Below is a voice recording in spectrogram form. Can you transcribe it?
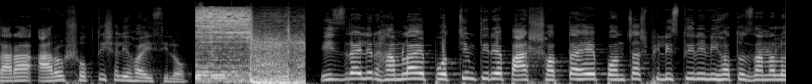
দ্বারা আরও শক্তিশালী হয়েছিল। ইসরায়েলের হামলায় পশ্চিম তীরে পাঁচ সপ্তাহে পঞ্চাশ ফিলিস্তিনি নিহত জানালো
